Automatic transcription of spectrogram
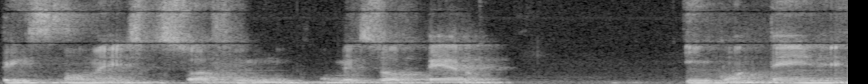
principalmente, que sofrem muito. Como eles operam em container,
